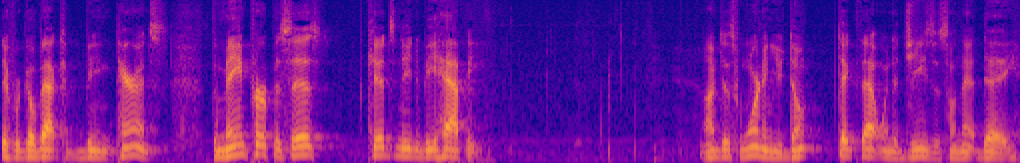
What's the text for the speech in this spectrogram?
If we go back to being parents, the main purpose is kids need to be happy. I'm just warning you, don't take that one to Jesus on that day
